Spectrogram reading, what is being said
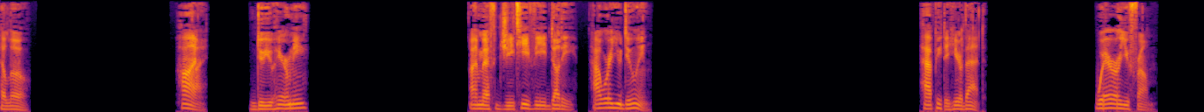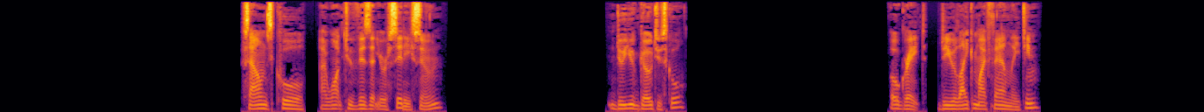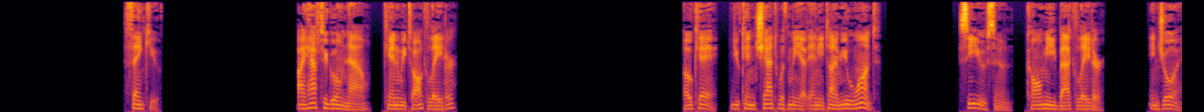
Hello. Hi. Do you hear me? I'm FGTeeV Duddy, how are you doing? Happy to hear that. Where are you from? Sounds cool, I want to visit your city soon. Do you go to school? Oh great, do you like my family team? Thank you. I have to go now, can we talk later? Okay, you can chat with me at any time you want. See you soon, call me back later. Enjoy.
